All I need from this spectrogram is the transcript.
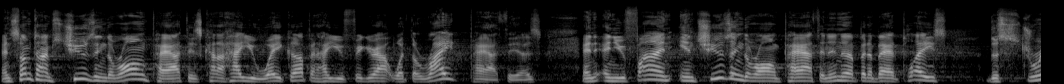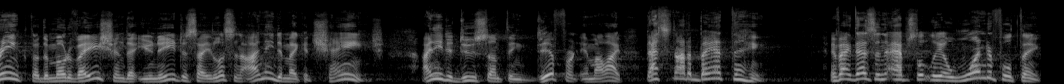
And sometimes choosing the wrong path is kind of how you wake up and how you figure out what the right path is. And, and you find in choosing the wrong path and ending up in a bad place, the strength or the motivation that you need to say, listen, I need to make a change. I need to do something different in my life. That's not a bad thing. In fact, that's an absolutely a wonderful thing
